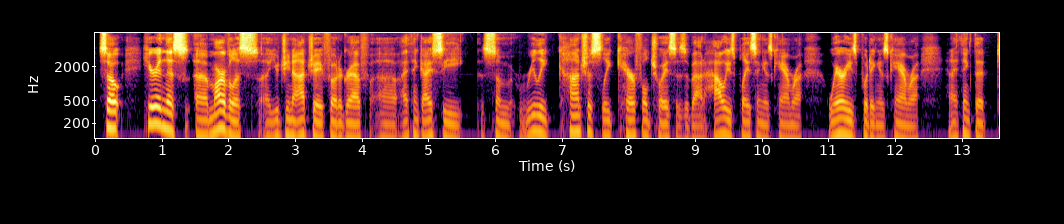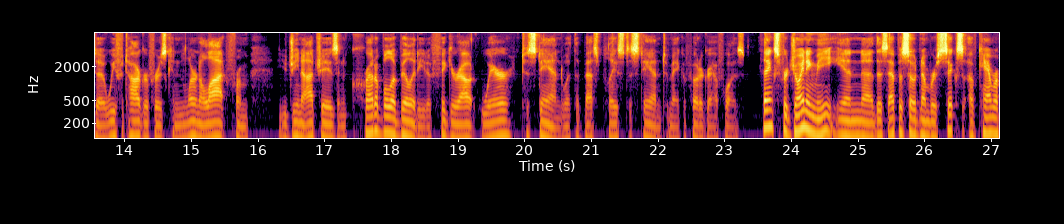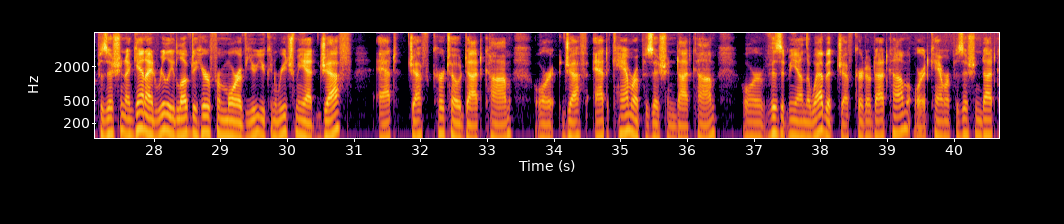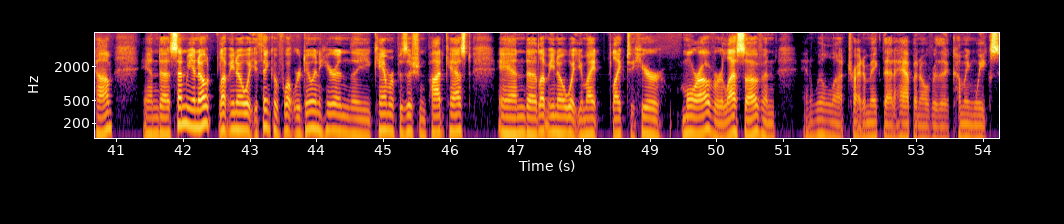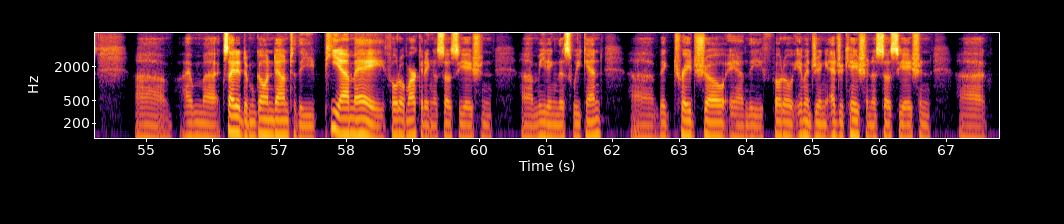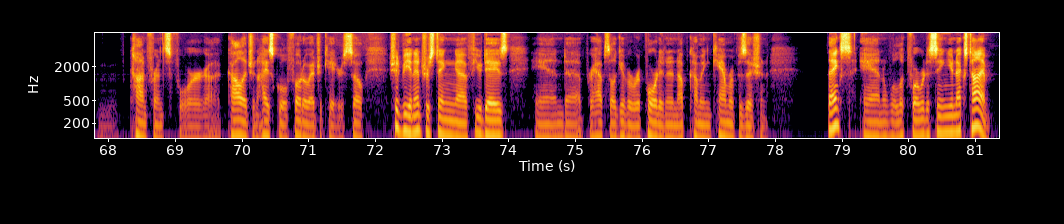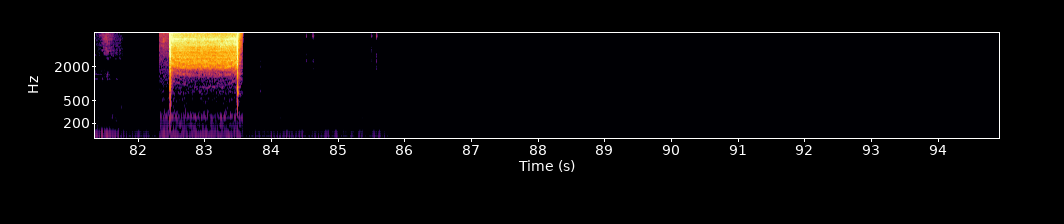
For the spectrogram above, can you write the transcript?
So here in this uh, marvelous uh, Eugene Atget photograph, uh, I think I see some really consciously careful choices about how he's placing his camera, where he's putting his camera, and I think that uh, we photographers can learn a lot from Eugene Atget's incredible ability to figure out where to stand, what the best place to stand to make a photograph was. Thanks for joining me in uh, this episode number six of Camera Position. Again, I'd really love to hear from more of you. You can reach me at jeff at jeffcurto.com or jeff at cameraposition.com or visit me on the web at jeffcurto.com or at cameraposition.com and uh, send me a note. Let me know what you think of what we're doing here in the Camera Position podcast, and uh, let me know what you might like to hear more of or less of, and and we'll uh, try to make that happen over the coming weeks. Uh, I'm uh, excited. I'm going down to the PMA Photo Marketing Association meeting this weekend. Uh, big trade show and the Photo Imaging Education Association uh, conference for uh, college and high school photo educators. So, should be an interesting uh, few days, and uh, perhaps I'll give a report in an upcoming camera position. Thanks, and we'll look forward to seeing you next time.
